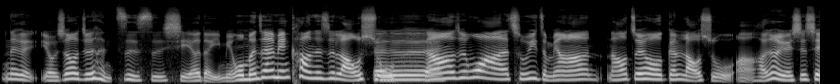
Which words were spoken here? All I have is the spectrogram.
那个有时候就是很自私、邪恶的一面。我们在那边靠那只老鼠，对对对然后就哇厨艺怎么样，然后然后最后跟老鼠啊，好像有一些些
